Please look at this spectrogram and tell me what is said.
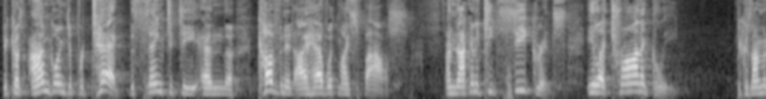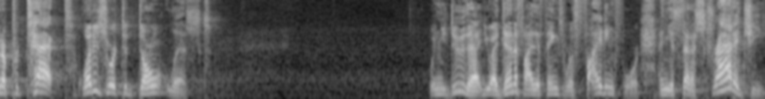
Because I'm going to protect the sanctity and the covenant I have with my spouse. I'm not going to keep secrets electronically because I'm going to protect. What is your to don't list? When you do that, you identify the things worth fighting for and you set a strategy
